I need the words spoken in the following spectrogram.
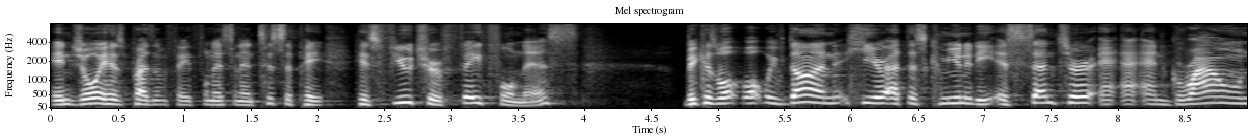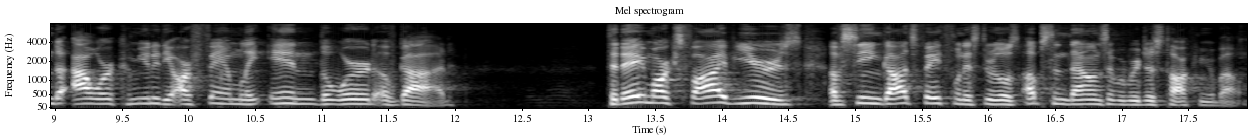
enjoy his present faithfulness and anticipate his future faithfulness. Because what, what we've done here at this community is center and, and ground our community, our family, in the word of God. Today marks five years of seeing God's faithfulness through those ups and downs that we were just talking about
